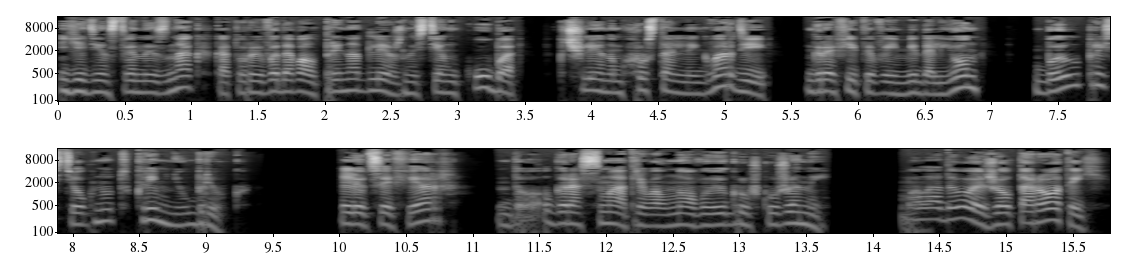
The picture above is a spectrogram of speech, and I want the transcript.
Единственный знак, который выдавал принадлежность инкуба к членам Хрустальной гвардии, графитовый медальон, был пристегнут к ремню брюк. Люцифер долго рассматривал новую игрушку жены. Молодой, желторотый,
